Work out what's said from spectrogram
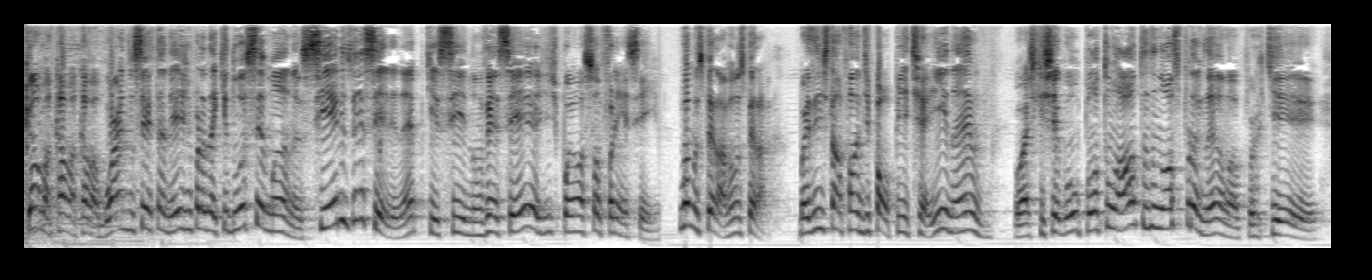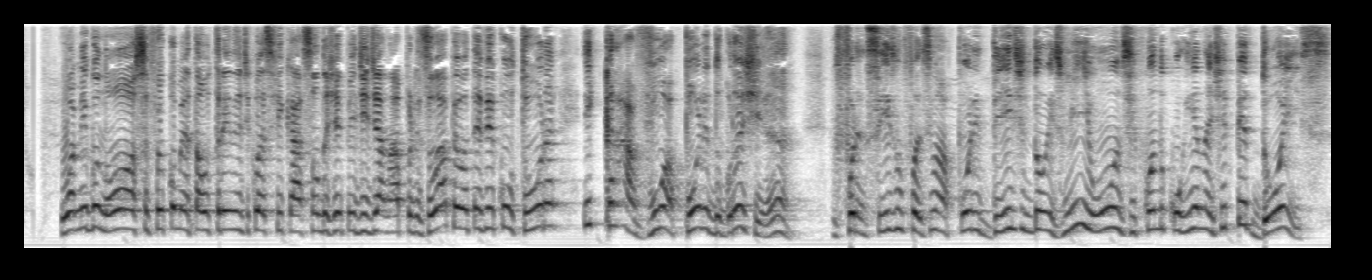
Calma, calma, calma. Guarda o sertanejo para daqui duas semanas. Se eles vencerem, né? Porque se não vencer, a gente põe uma sofrência aí. Vamos esperar, vamos esperar. Mas a gente tava falando de palpite aí, né? Eu acho que chegou o ponto alto do nosso programa, porque um amigo nosso foi comentar o treino de classificação do GP de Indianápolis lá pela TV Cultura e cravou a pole do Grosjean. O francês não fazia uma pole desde 2011, quando corria na GP2.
